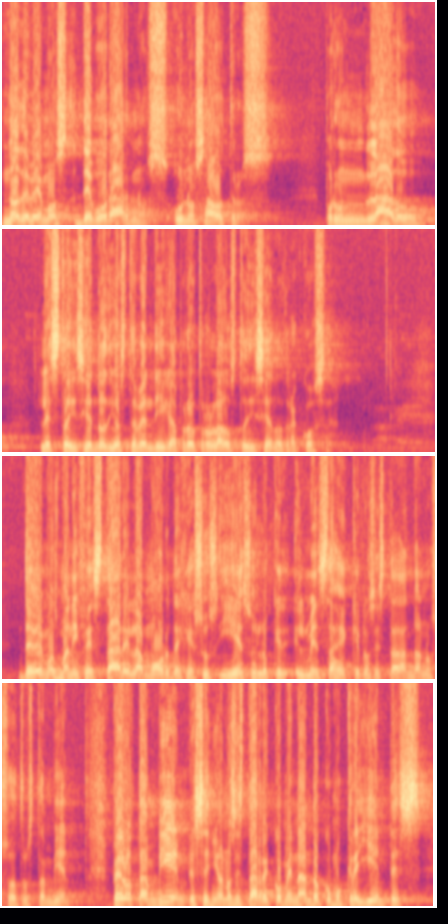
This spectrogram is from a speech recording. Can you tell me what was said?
no debemos devorarnos unos a otros. Por un lado le estoy diciendo Dios te bendiga, por otro lado estoy diciendo otra cosa. Debemos manifestar el amor de Jesús y eso es lo que el mensaje que nos está dando a nosotros también. Pero también el Señor nos está recomendando como creyentes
